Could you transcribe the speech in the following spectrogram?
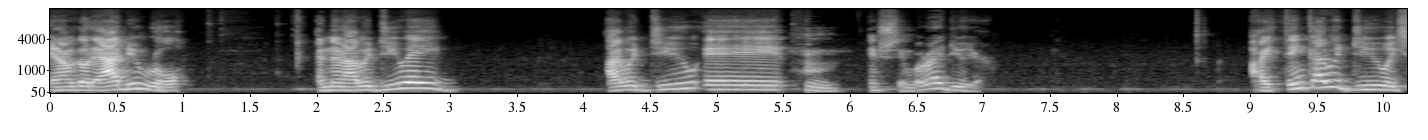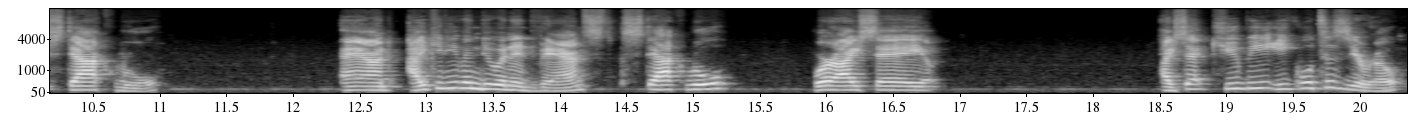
and I would go to add new rule. And then I would do a I would do a hmm, interesting. What do I do here? I think I would do a stack rule. And I could even do an advanced stack rule where I say I set QB equal to zero.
